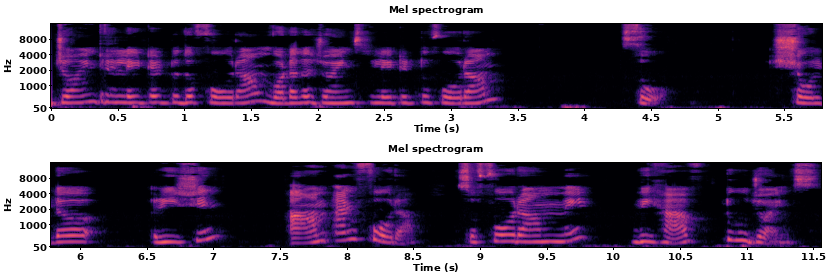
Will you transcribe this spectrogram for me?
Joint related to the forearm. What are the joints related to forearm? So, shoulder region, arm and forearm. So, forearm may we have two joints.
